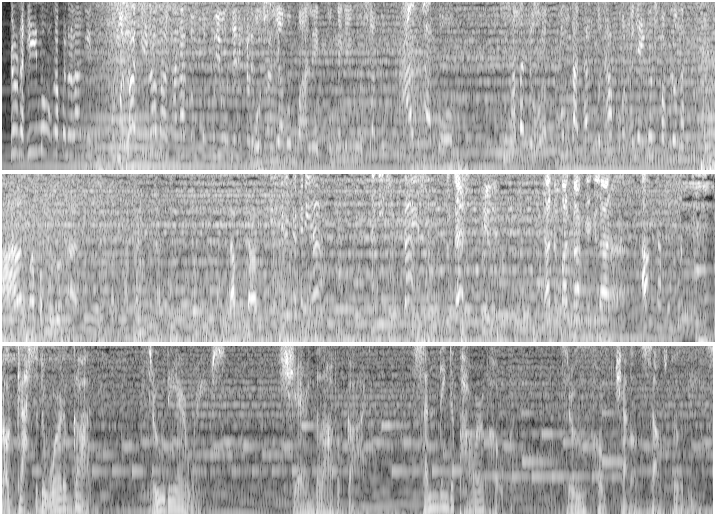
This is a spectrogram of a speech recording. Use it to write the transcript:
Pero nahimo nga panalangin. Umalagi lamang ang atong pagpuyo ng kalibutan. Kung siya mo balik, kung nangingon siya, kung asa ko, Sabado, kung daghang tud hapon, unya ingon sa Pablo ang mapamulunan, maghatag na nato sa lamdag. Kaya ka kaniya. Nangisip ka. Is the best feeling. Yan naman makigilan. Ang kasubot. broadcasted the Word of God through the airwaves, sharing the love of God, sending the power of hope through Hope Channel South Philippines.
